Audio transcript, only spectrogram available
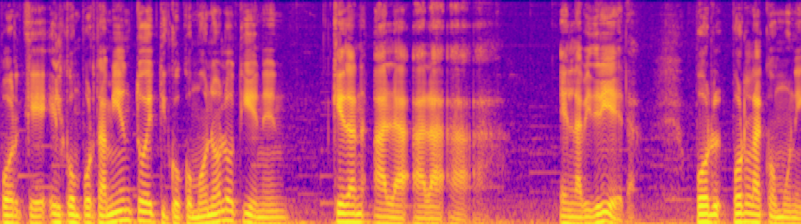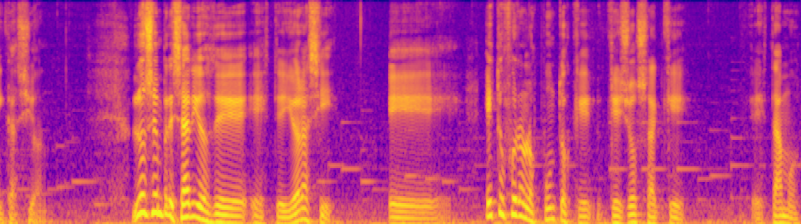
porque el comportamiento ético, como no lo tienen, quedan a la, a la, en la vidriera por, por, la comunicación. Los empresarios de, este, y ahora sí, eh, estos fueron los puntos que, que, yo saqué, estamos,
